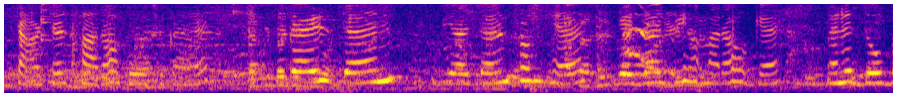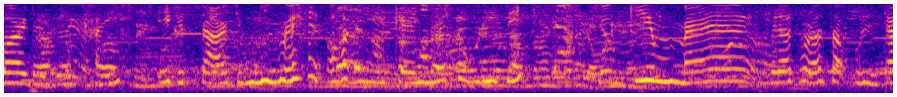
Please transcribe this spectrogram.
स्टार्टर सारा हो चुका है। So guys done we are done from here dessert भी हमारा हो गया है। मैंने दो बार डेजर्ट खाई। एक स्टार्टिंग में और एक एंड में थोड़ी सी। क्योंकि मैं, मेरा थोड़ा सा उल्टा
